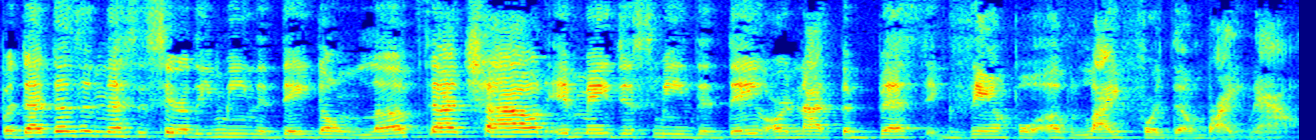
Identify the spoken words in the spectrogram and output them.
But that doesn't necessarily mean that they don't love that child. It may just mean that they are not the best example of life for them right now.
